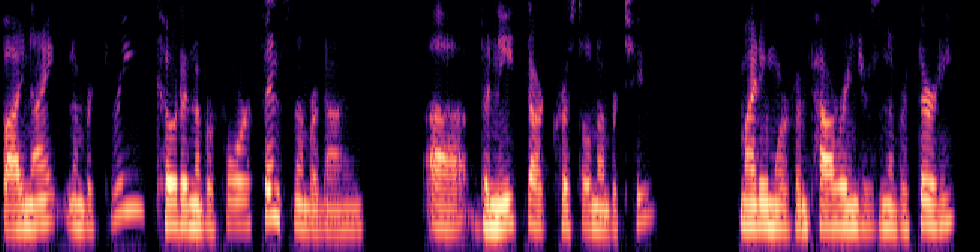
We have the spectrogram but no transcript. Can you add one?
by Night number three, Coda number four, Fence number nine, uh, Beneath Dark Crystal number two, Mighty Morphin Power Rangers number thirty.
